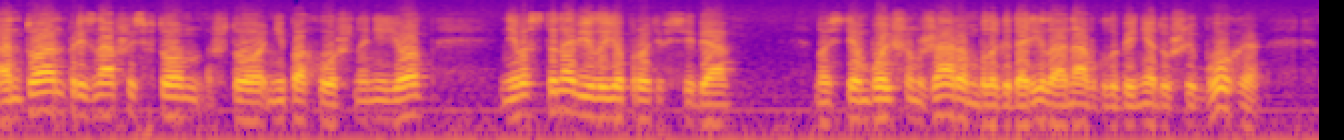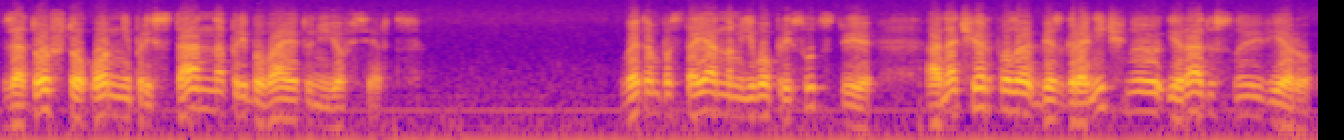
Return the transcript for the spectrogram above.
Антуан, признавшись в том, что не похож на нее, не восстановил ее против себя но с тем большим жаром благодарила она в глубине души Бога за то, что Он непрестанно пребывает у нее в сердце. В этом постоянном его присутствии она черпала безграничную и радостную веру,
